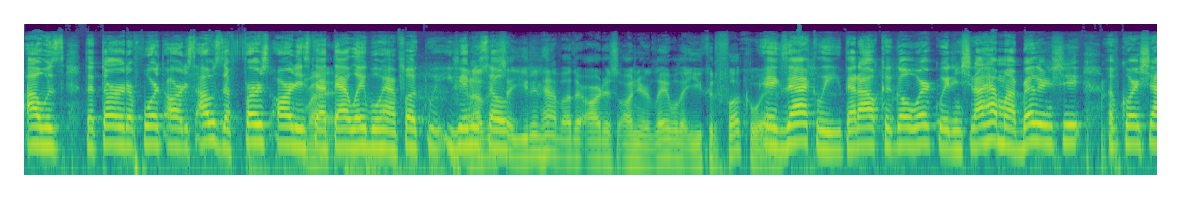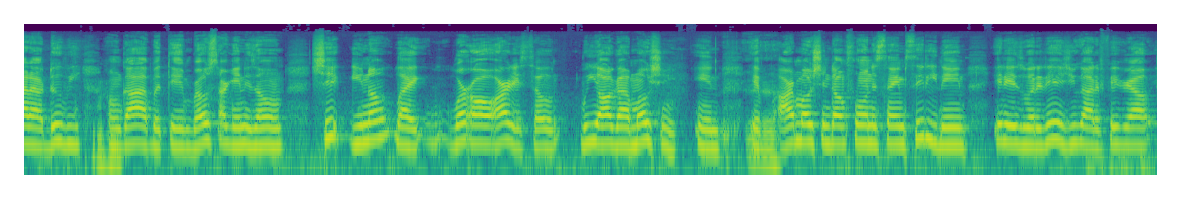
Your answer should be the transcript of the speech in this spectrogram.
I was the third or fourth artist. I was the first artist Right. that that label had fucked with. You feel And me? So say you didn't have other artists on your label that you could fuck with. Exactly. That I could go work with and shit. I have my brother and shit. Of course, shout out Doobie Mm-hmm. on God. But then bro start getting his own shit, you know? Like we're all artists, so we all got motion. And if Yeah. our motion don't flow in the same city, then it is what it is. You gotta figure out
